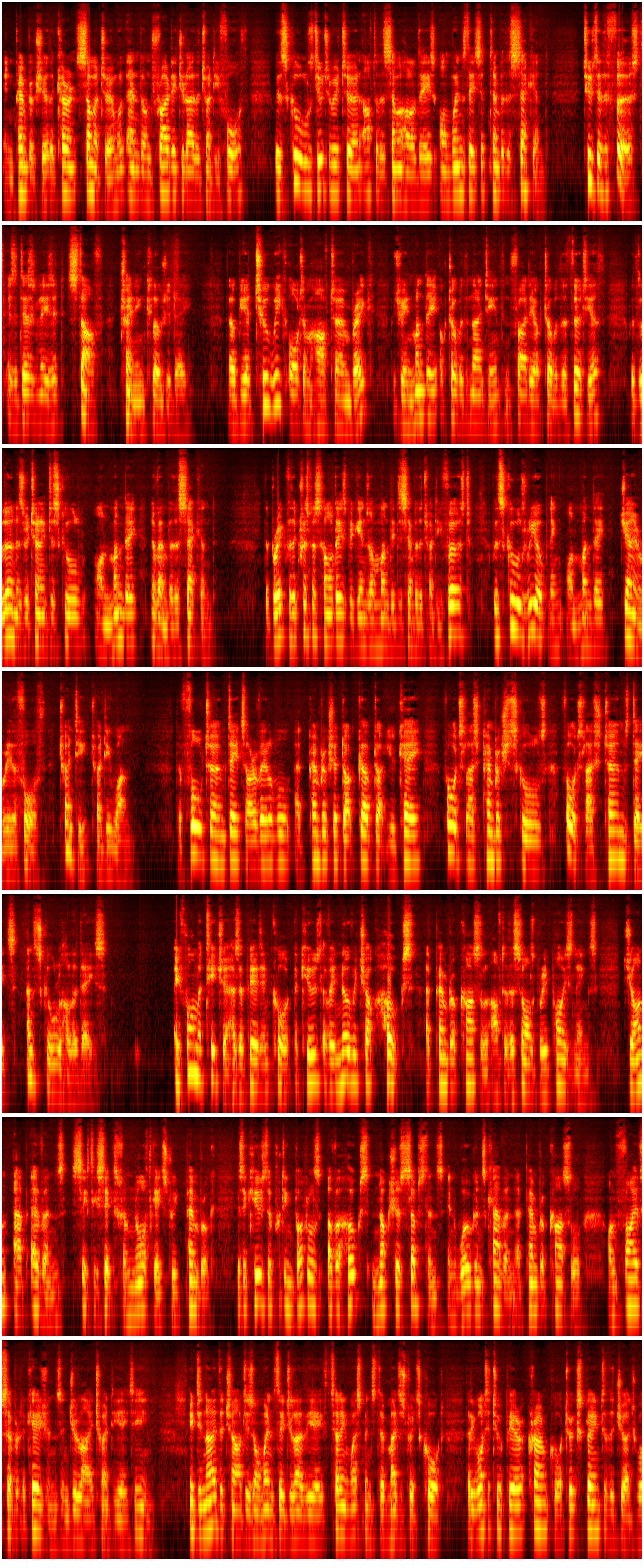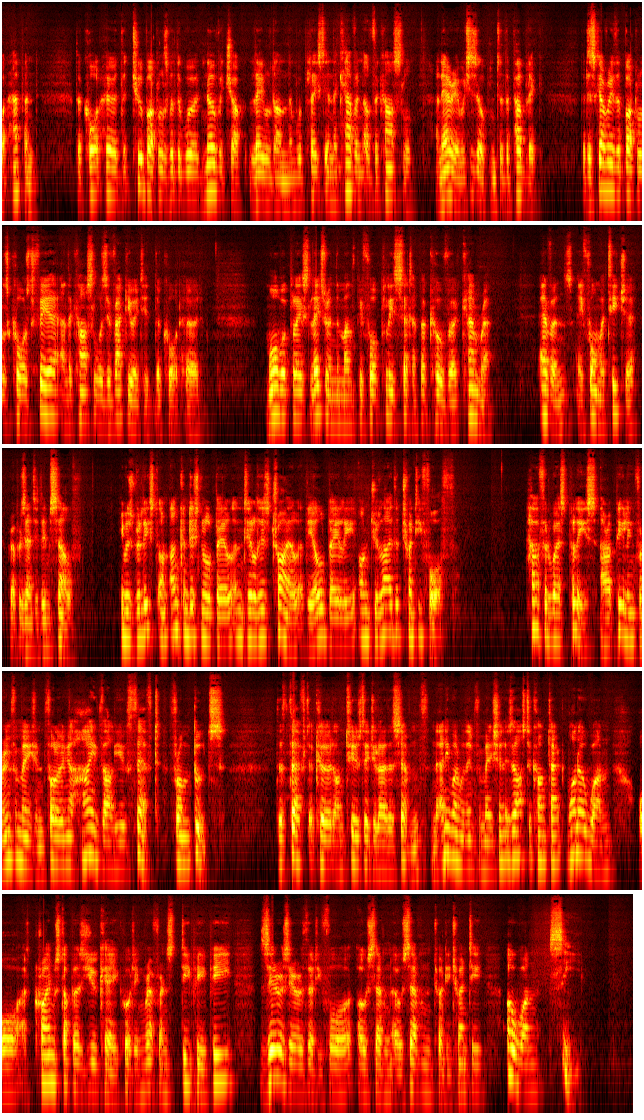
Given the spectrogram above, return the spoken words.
In Pembrokeshire, the current summer term will end on Friday, July the 24th, with schools due to return after the summer holidays on Wednesday, September the 2nd. Tuesday the 1st is a designated staff training closure day. There'll be a two week autumn half term break between Monday, October the 19th and Friday, October the 30th, with learners returning to school on Monday, November the 2nd. The break for the Christmas holidays begins on Monday, December the 21st, with schools reopening on Monday, January the 4th, 2021. The full term dates are available at pembrokeshire.gov.uk forward slash Pembrokeshire Schools forward slash terms, dates, and school holidays. A former teacher has appeared in court accused of a Novichok hoax at Pembroke Castle after the Salisbury poisonings. John Ap Evans, 66 from Northgate Street, Pembroke, is accused of putting bottles of a hoax noxious substance in Wogan's Cavern at Pembroke Castle on five separate occasions in July 2018. He denied the charges on Wednesday, July the 8th, telling Westminster Magistrates Court that he wanted to appear at Crown Court to explain to the judge what happened. The court heard that two bottles with the word Novichok labelled on them were placed in the cavern of the castle, an area which is open to the public. The discovery of the bottles caused fear and the castle was evacuated, the court heard. More were placed later in the month before police set up a covert camera. Evans, a former teacher, represented himself. He was released on unconditional bail until his trial at the Old Bailey on July the 24th. Haverfordwest Police are appealing for information following a high value theft from Boots. The theft occurred on Tuesday, July the 7th, and anyone with information is asked to contact 101 or at Crime Stoppers UK, quoting reference DPP 0034 0707 2020 01C.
